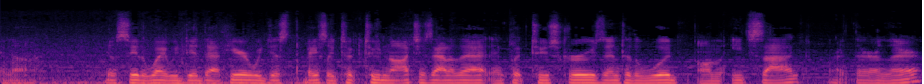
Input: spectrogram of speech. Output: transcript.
And uh, you'll see the way we did that here. We just basically took two notches out of that and put two screws into the wood on each side, right there and there.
